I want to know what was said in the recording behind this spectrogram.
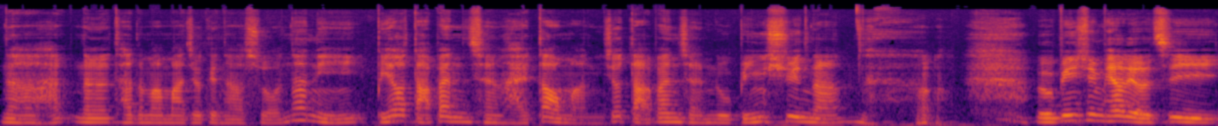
那那他的妈妈就跟他说：“那你不要打扮成海盗嘛，你就打扮成鲁滨逊呐，《鲁滨逊漂流记》。”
